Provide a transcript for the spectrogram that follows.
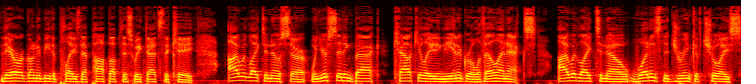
there are going to be the plays that pop up this week. That's the key. I would like to know, sir, when you're sitting back calculating the integral of LNX, I would like to know what is the drink of choice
